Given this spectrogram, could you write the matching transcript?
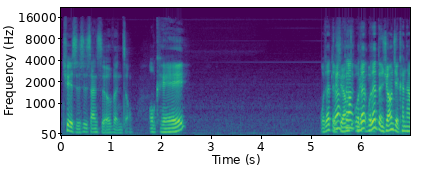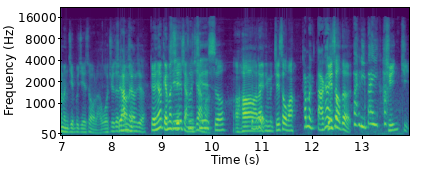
确实是三十二分钟。OK，我在等学长，我在我在等学长姐看他们接不接受了。我觉得他们对，你要给他们时间想一下嘛。接受啊，好，对？你们接受吗？他们打开接受的啊，礼拜一群聚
